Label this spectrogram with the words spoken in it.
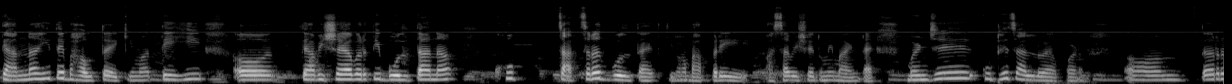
त्यांनाही ते भावतंय किंवा तेही त्या विषयावरती बोलताना खूप चाचरत बोलतायत किंवा बापरे असा विषय तुम्ही मांडताय. म्हणजे कुठे चाललोय आपण? अम, तर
